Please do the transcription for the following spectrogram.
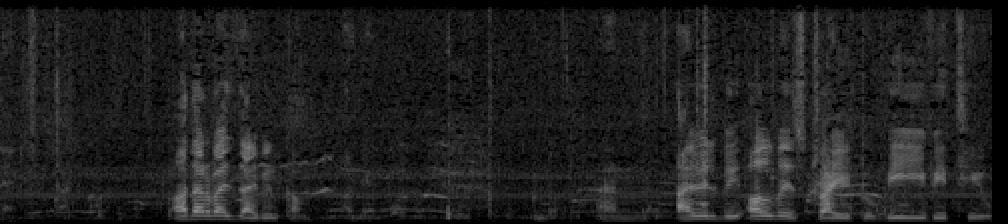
then. Otherwise, I will come again. And I will be always try to be with you.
